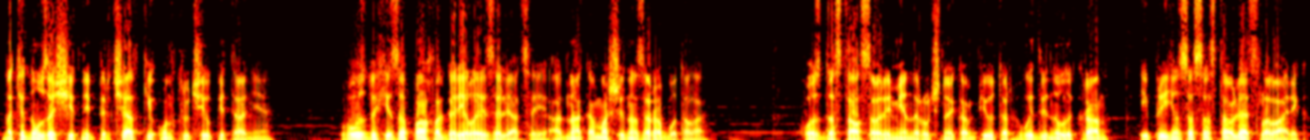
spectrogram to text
Натянул защитные перчатки, он включил питание. В воздухе запахло горелой изоляцией, однако машина заработала. Фос достал современный ручной компьютер, выдвинул экран и принялся составлять словарик.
